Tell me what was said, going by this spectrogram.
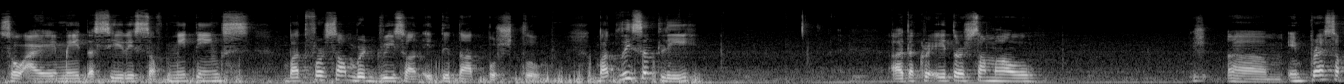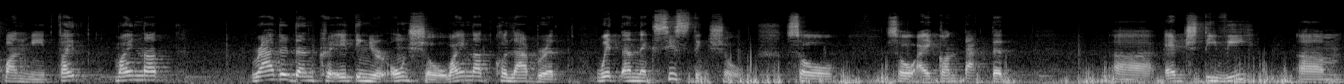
So I made a series of meetings, but for some weird reason, it did not push through. But recently, uh, the creator somehow um, impressed upon me. Why, why not, rather than creating your own show, why not collaborate with an existing show? So, so I contacted uh, Edge TV. Um,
